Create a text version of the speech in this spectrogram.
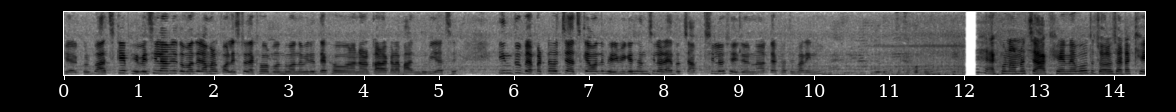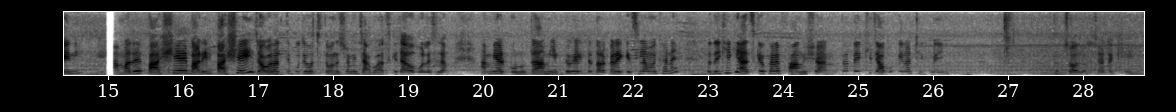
শেয়ার করব। আজকে ভেবেছিলাম যে তোমাদের আমার কলেজটা দেখাবো বন্ধু বান্ধবীদের দেখাবো মানে আমার কারা কারা বান্ধবী আছে। কিন্তু ব্যাপারটা হচ্ছে, আজকে আমাদের ভেরিফিকেশান ছিল আর এত চাপ ছিল, সেই জন্য আর দেখাতে পারিনি। এখন আমরা চা খেয়ে নেব, তো চলো চাটা খেয়ে নিই আমাদের পাশে, বাড়ির পাশেই জগদ্ধাত্রী পুজো হচ্ছে, তোমাদের সঙ্গে যাব। আজকে যাব বলেছিলাম আমি আর বনুতা, আমি একটু আগে একটা দরকারে গেছিলাম ওইখানে। তো দেখি কি আজকে ওখানে ফাংশন তো দেখি যাব কিনা ঠিক নেই। তো চলো, চাটা খেয়ে নিই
